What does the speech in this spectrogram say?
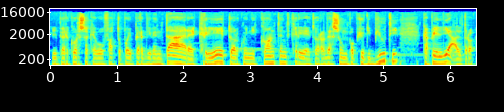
il percorso che avevo fatto poi per diventare creator, quindi content creator, adesso un po' più di beauty, capelli altro,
